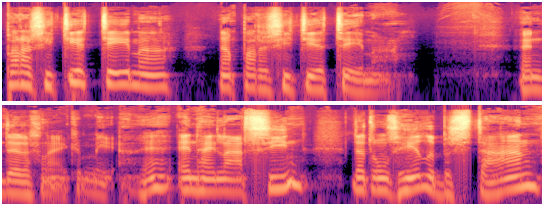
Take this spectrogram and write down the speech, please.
parasiteerd thema naar parasiteerd thema en dergelijke meer. En hij laat zien dat ons hele bestaan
